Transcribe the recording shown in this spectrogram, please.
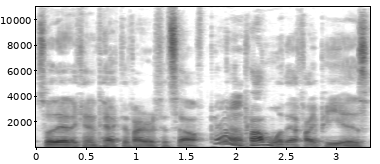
so that it can attack the virus itself. Part of Oh. the problem with FIP is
